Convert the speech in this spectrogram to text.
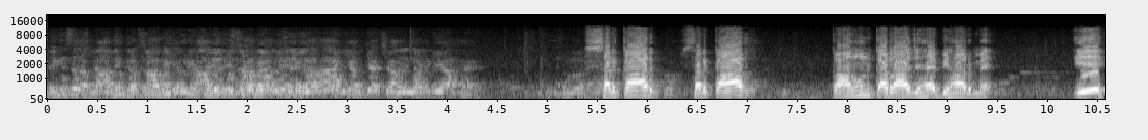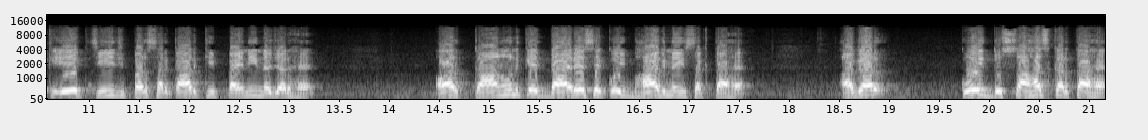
लेकिन सर आपराधिक घटना भी पूरी कहा है कि अत्याचार बढ़ गया है। सरकार सरकार कानून का राज है बिहार में। एक एक चीज़ पर सरकार की पैनी नज़र है और कानून के दायरे से कोई भाग नहीं सकता है। अगर कोई दुस्साहस करता है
